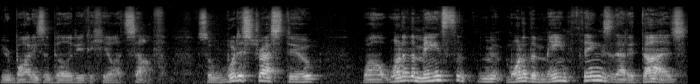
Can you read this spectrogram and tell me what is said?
your body's ability to heal itself. So what does stress do? Well, one of the main one of the main things that it does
